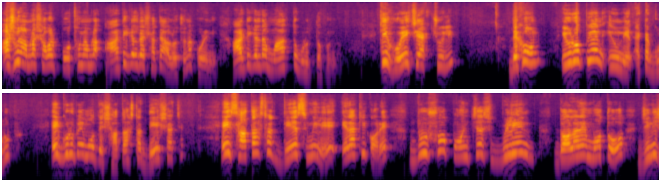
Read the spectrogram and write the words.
আসুন আমরা সবার প্রথমে আমরা আর্টিকেলটার সাথে আলোচনা করে নিই। আর্টিকেলটা মারাত্মক গুরুত্বপূর্ণ। কি হয়েছে অ্যাকচুয়ালি দেখুন ইউরোপিয়ান ইউনিয়ন একটা গ্রুপ এই গ্রুপের মধ্যে সাতাশটা দেশ আছে। এই সাতাশটা দেশ মিলে এরা কি করে? দুশো পঞ্চাশ বিলিয়ন ডলারের মতো জিনিস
